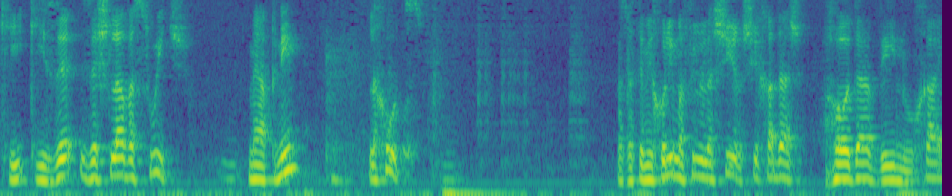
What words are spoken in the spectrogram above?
כי, כי זה, זה שלב הסוויץ' מהפנים לחוץ. אז אתם יכולים אפילו לשיר שיר חדש, הוד אבינו חי,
